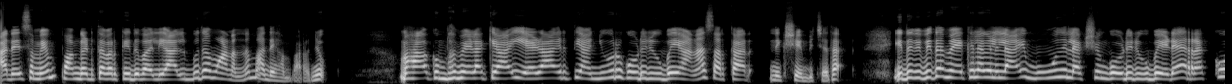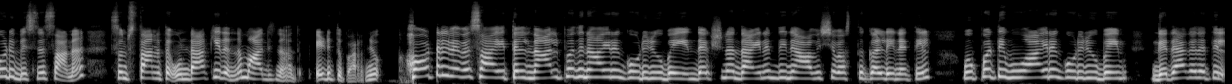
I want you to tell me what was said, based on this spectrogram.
അതേസമയം പങ്കെടുത്തവർക്ക് ഇത് വലിയ അത്ഭുതമാണെന്നും അദ്ദേഹം പറഞ്ഞു. മഹാകുംഭമേളയ്ക്കായി ഏഴായിരത്തി അഞ്ഞൂറ് കോടി രൂപയാണ് സർക്കാർ നിക്ഷേപിച്ചത്. ഇത് വിവിധ മേഖലകളിലായി മൂന്ന് ലക്ഷം കോടി രൂപയുടെ റെക്കോർഡ് ബിസിനസ്സാണ് സംസ്ഥാനത്ത് ഉണ്ടാക്കിയതെന്നും ആദിത്യനാഥ് എടുത്തു പറഞ്ഞു. ഹോട്ടൽ വ്യവസായത്തിൽ നാൽപ്പതിനായിരം കോടി രൂപയും ദക്ഷിണ ദൈനംദിന ആവശ്യ വസ്തുക്കളുടെ ഇനത്തിൽ മുപ്പത്തി മൂവായിരം കോടി രൂപയും ഗതാഗതത്തിൽ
